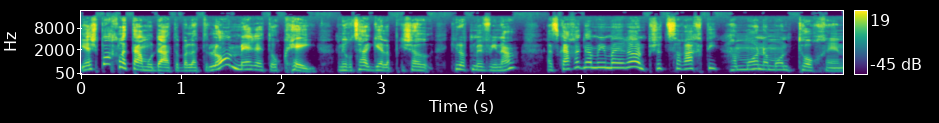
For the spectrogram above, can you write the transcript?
יש פה החלטה מודעת, אבל את לא אומרת, אוקיי, אני רוצה להגיע לפגישה הזאת, כאילו, את מבינה? אז ככה גם עם ההיריון, פשוט צרכתי המון המון תוכן,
